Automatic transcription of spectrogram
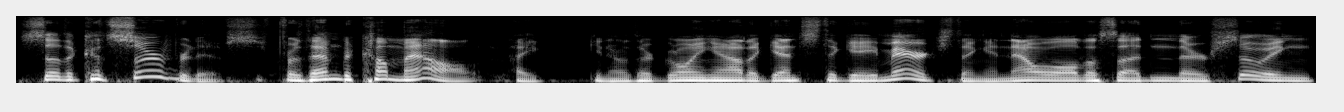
So the conservatives for them to come out like you know they're going out against the gay marriage thing and now all of a sudden they're suing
